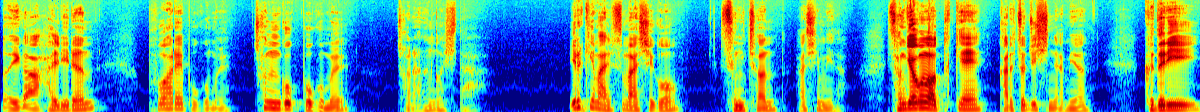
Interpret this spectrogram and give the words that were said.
너희가 할 일은 부활의 복음을 천국 복음을 전하는 것이다. 이렇게 말씀하시고 승천하십니다. 성경은 어떻게 가르쳐 주시냐면 그들이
